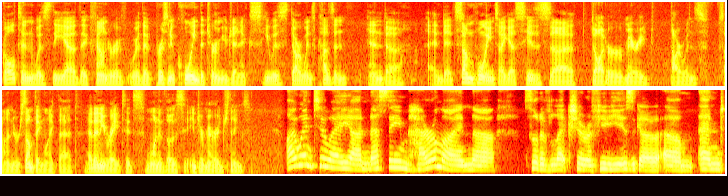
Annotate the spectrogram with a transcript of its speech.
Galton was the uh, the founder of or the person who coined the term eugenics. He was Darwin's cousin, and uh, and at some point, I guess his uh, daughter married Darwin's son or something like that. At any rate, it's one of those intermarriage things. I went to a uh, Nassim Haramein uh, sort of lecture a few years ago, um, and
